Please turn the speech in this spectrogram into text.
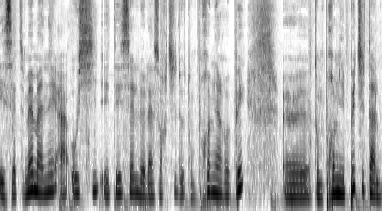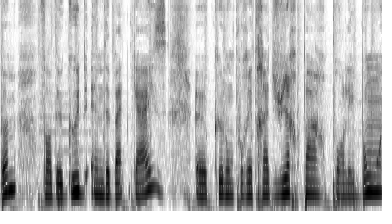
Et cette même année a aussi été celle de la sortie de ton premier EP, euh, ton premier petit album, For the Good and the Bad Guys, euh, que l'on pourrait traduire par Pour les bons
